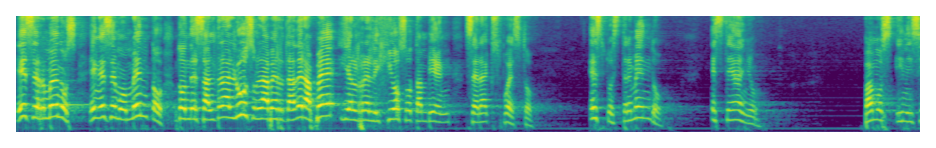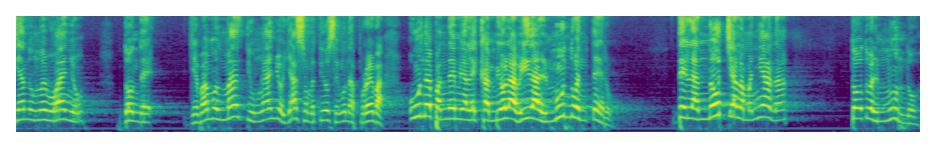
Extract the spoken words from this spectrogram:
Es, hermanos, en ese momento donde saldrá a luz la verdadera fe y el religioso también será expuesto. Esto es tremendo. Este año vamos iniciando un nuevo año donde llevamos más de un año ya sometidos en una prueba. Una pandemia le cambió la vida al mundo entero. De la noche a la mañana, todo el mundo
